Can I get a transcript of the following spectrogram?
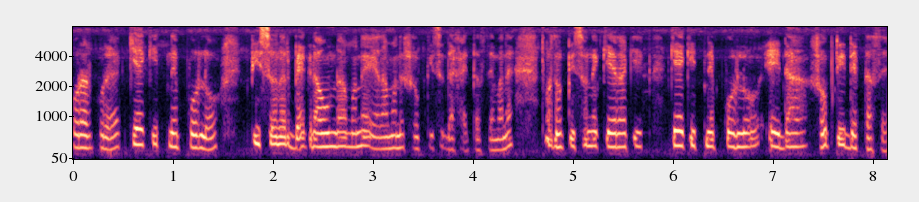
করার পরে কে কিডন্যাপ করল পিছনের ব্যাকগ্রাউন্ডটা মানে এরা মানে সব কিছু দেখাইতেছে মানে তোমার পিছনে কে রাখি কে কিডন্যাপ করল এইটা সবটি দেখতাছে।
